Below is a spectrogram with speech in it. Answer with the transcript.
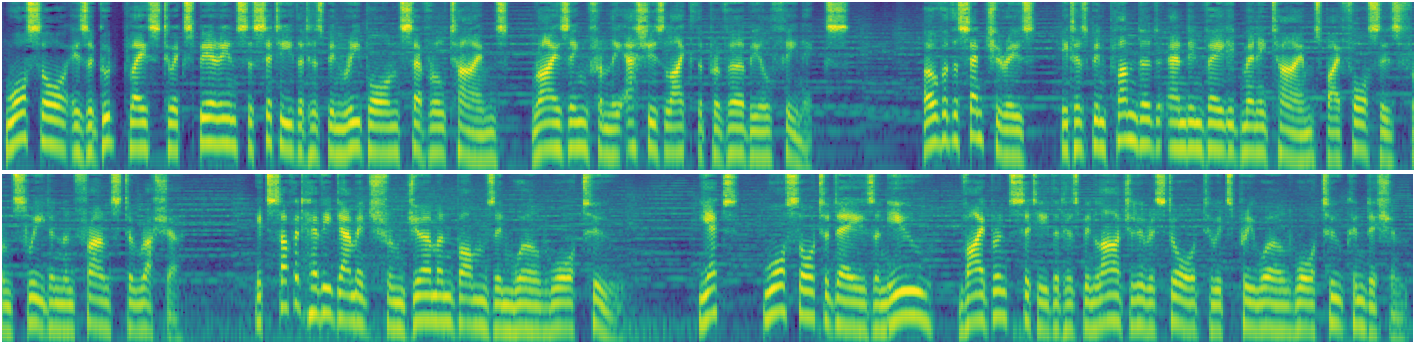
Warsaw is a good place to experience a city that has been reborn several times, rising from the ashes like the proverbial phoenix. Over the centuries, it has been plundered and invaded many times by forces from Sweden and France to Russia. It suffered heavy damage from German bombs in World War II. Yet, Warsaw today is a new, vibrant city that has been largely restored to its pre-World War II condition.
